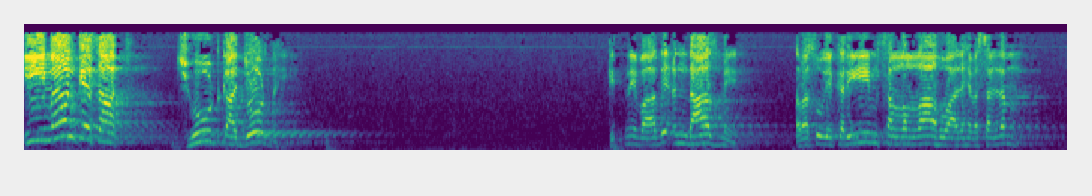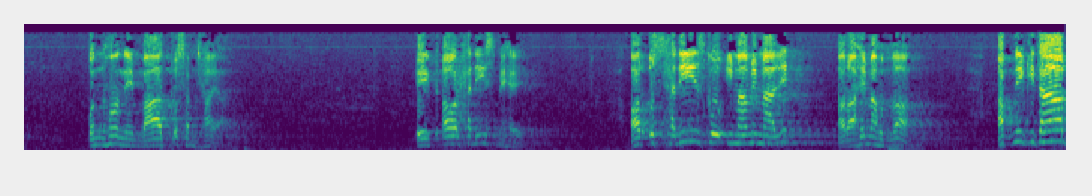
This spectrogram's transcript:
ایمان کے ساتھ جھوٹ کا جوڑ نہیں۔ کتنے وعدے انداز میں رسول کریم صلی اللہ علیہ وسلم انہوں نے بات کو سمجھایا۔ ایک اور حدیث میں ہے اور اس حدیث کو امام مالک رحمہ اللہ اپنی کتاب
